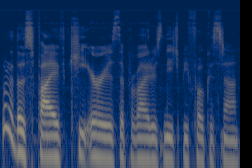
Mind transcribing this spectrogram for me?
What are those five key areas that providers need to be focused on?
